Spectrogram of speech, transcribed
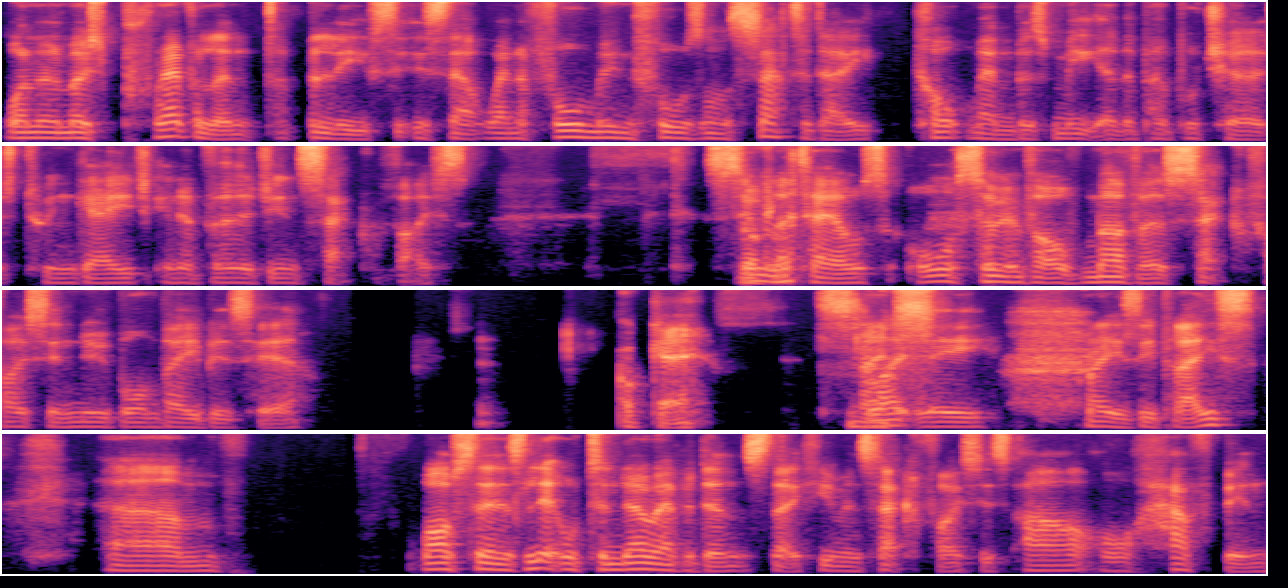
One of the most prevalent beliefs is that when a full moon falls on Saturday, cult members meet at the Purple Church to engage in a virgin sacrifice. Similar Lovely. tales also involve mothers sacrificing newborn babies here. Okay. Slightly nice. crazy place. Um, whilst there's little to no evidence that human sacrifices are or have been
